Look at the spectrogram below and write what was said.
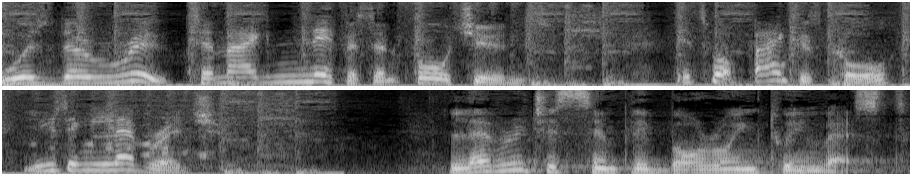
was the route to magnificent fortunes. It's what bankers call using leverage. Leverage is simply borrowing to invest.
